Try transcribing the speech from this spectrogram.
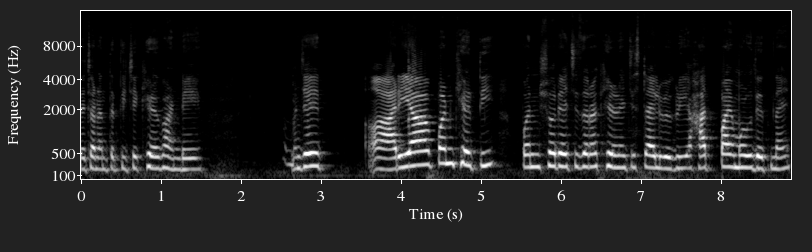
त्याच्यानंतर तिचे खेळभांडे म्हणजे आर्या पण खेळती पण शौर्याची जरा खेळण्याची स्टाईल वेगळी. हात पाय मळू देत नाही.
